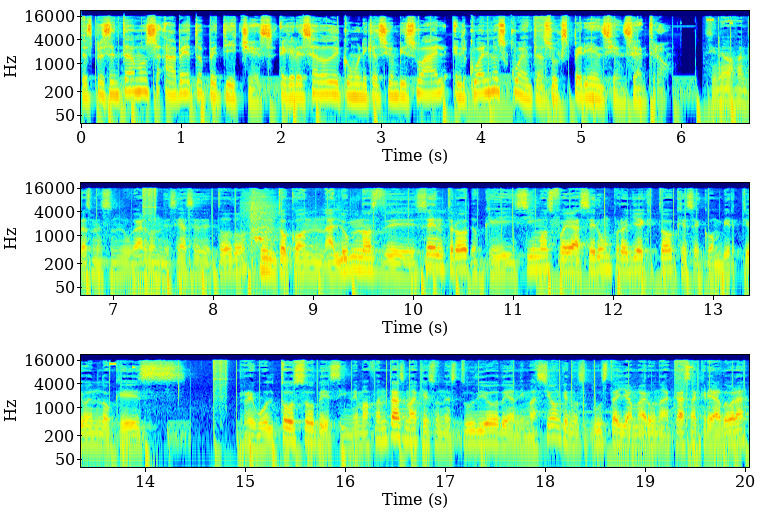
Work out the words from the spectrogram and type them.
Les presentamos a Beto Petiches, egresado de comunicación visual, el cual nos cuenta su experiencia en Centro. Cinema Fantasma es un lugar donde se hace de todo. Junto con alumnos de Centro, lo que hicimos fue hacer un proyecto que se convirtió en lo que es revoltoso de Cinema Fantasma, que es un estudio de animación que nos gusta llamar una casa creadora,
